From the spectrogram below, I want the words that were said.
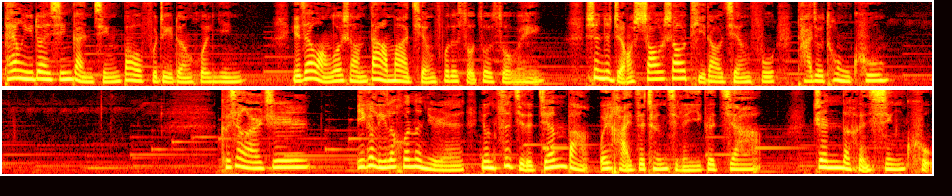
她用一段新感情报复这段婚姻，也在网络上大骂前夫的所作所为，甚至只要稍稍提到前夫，她就痛哭。可想而知。一个离了婚的女人，用自己的肩膀为孩子撑起了一个家，真的很辛苦。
